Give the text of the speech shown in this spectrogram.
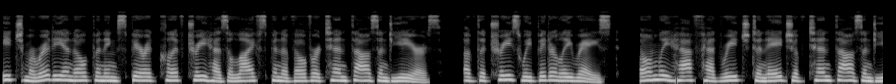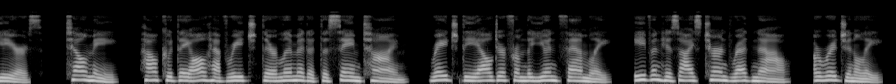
Each meridian opening spirit cliff tree has a lifespan of over 10,000 years. Of the trees we bitterly raised, only half had reached an age of 10,000 years. Tell me, how could they all have reached their limit at the same time? Raged the elder from the Yun family. Even his eyes turned red now. Originally,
